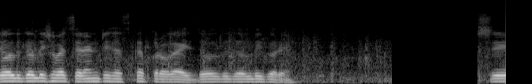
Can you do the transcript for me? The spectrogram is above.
জলদি জলদি সবাই চ্যানেলটি সাবস্ক্রাইব করো গাই জলদি জলদি করে। সে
